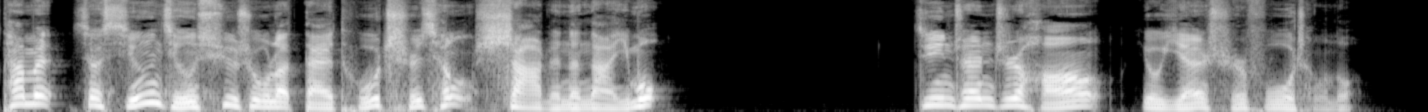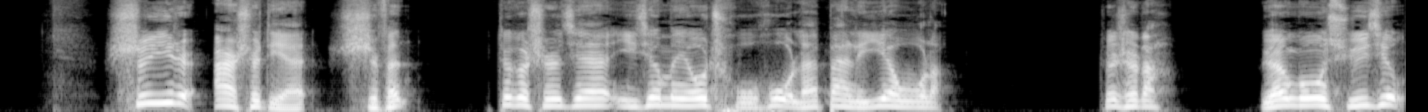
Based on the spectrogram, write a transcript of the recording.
他们向刑警叙述了歹徒持枪杀人的那一幕。金川支行又延时服务承诺，十一日二十点十分，这个时间已经没有储户来办理业务了。这时呢，员工徐静、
